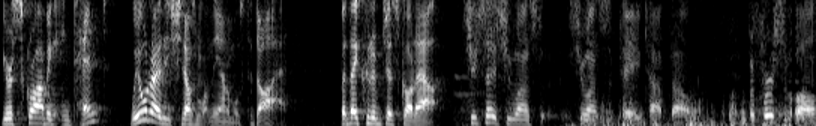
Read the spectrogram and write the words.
You're ascribing intent? We all know that she doesn't want the animals to die, but they could have just got out. She says she wants to, she wants to pay top dollar. But first of all,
